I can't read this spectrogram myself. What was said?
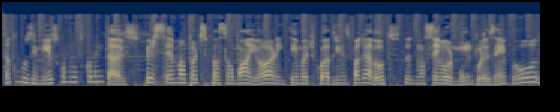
tanto nos e-mails quanto nos comentários. Percebe uma participação maior em tema de quadrinhos para garotos, uma Sailor Moon, por exemplo, ou,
